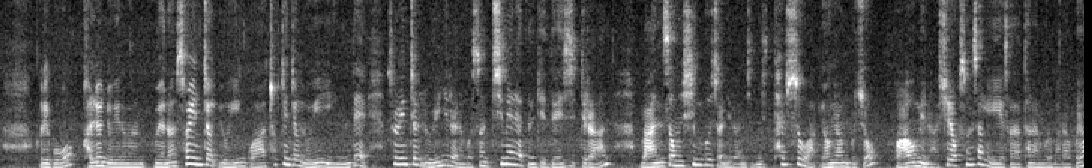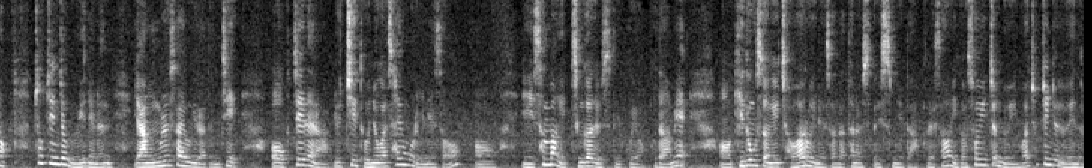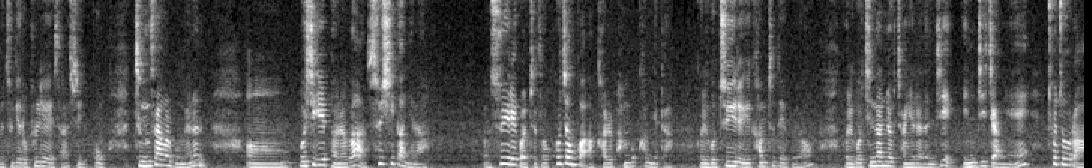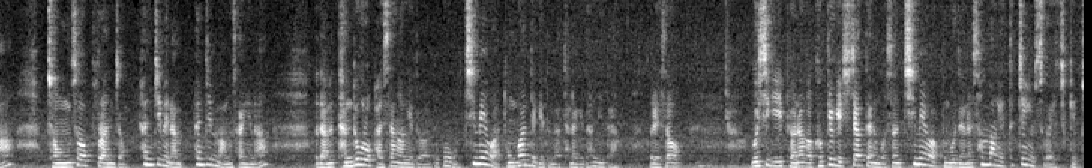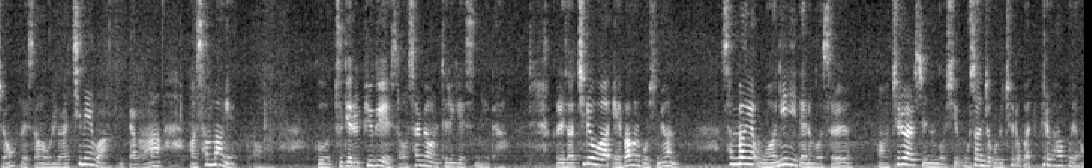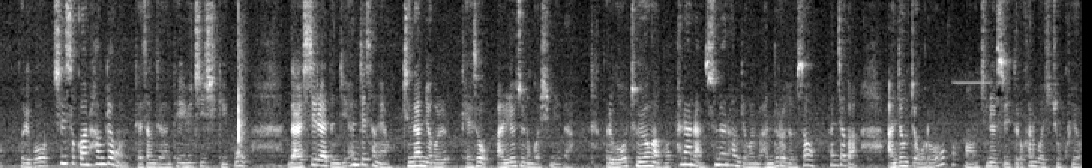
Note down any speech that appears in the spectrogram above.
그리고 관련 요인을 보면은 소인적 요인과 촉진적 요인이 있는데 소인적 요인이라는 것은 치매라든지 뇌질환, 만성 신부전이라든지 탈수와 영양 부족, 과음이나 시력 손상에 의해서 나타나는 걸 말하고요. 촉진적 요인에는 약물 사용이라든지 억제나 유치 도뇨관 사용으로 인해서 어, 이 선망이 증가될 수도 있고요. 그 다음에 어, 기동성의 저하로 인해서 나타날 수도 있습니다. 그래서 이거 소인적 요인과 촉진적 요인으로 두 개로 분리해서 할 수 있고 증상을 보면은 어, 의식의 변화가 수시간이나 어, 수일에 걸쳐서 호전과 악화를 반복합니다. 그리고 주의력이 감소되고요. 그리고 진압력 장애라든지 인지 장애, 초조라, 정서 불안정, 편집이나 편집 망상이나 그 다음에 단독으로 발생하기도 하고 치매와 동반되게도 나타나기도 합니다. 그래서 의식이 변화가 급격히 시작되는 것은 치매와 구모되는 선망의 특징일 수가 있겠죠. 그래서 우리가 치매와 이따가 어, 선망의 어, 그두 개를 비교해서 설명을 드리겠습니다. 그래서 치료와 예방을 보시면 선망의 원인이 되는 것을 어, 치료할 수 있는 것이 우선적으로 치료가 필요하고요. 그리고 친숙한 환경을 대상자한테 유지시키고 날씨라든지 현재 상황, 진압력을 계속 알려주는 것입니다. 그리고 조용하고 편안한 수면 환경을 만들어줘서 환자가 안정적으로 어, 지낼 수 있도록 하는 것이 좋고요.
